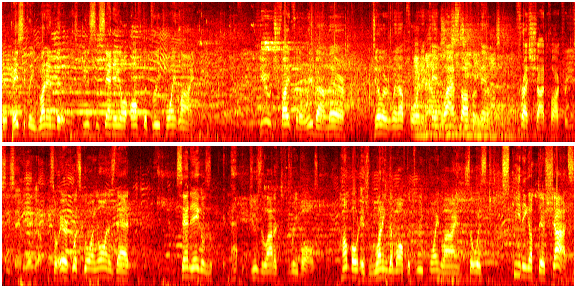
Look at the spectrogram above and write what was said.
They're basically running the UC San Diego off the three-point line. Huge fight for the rebound there. Dillard went up for it. It came last off of him. Fresh shot clock for UC San Diego. So Eric, what's going on is that San Diego's used a lot of three balls. Humboldt is running them off the three-point line, so it's speeding up their shots.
